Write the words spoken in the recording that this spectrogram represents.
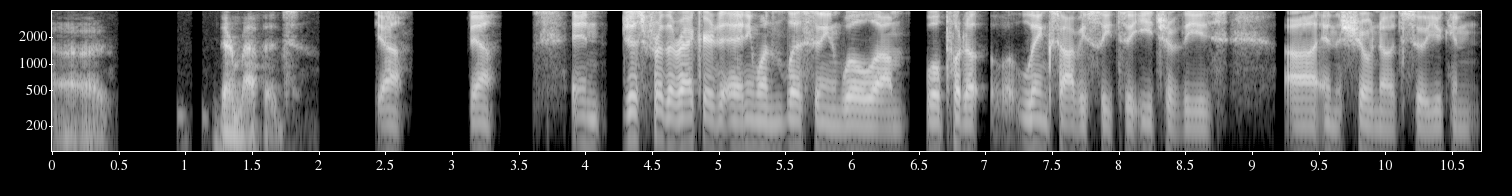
uh, their methods. Yeah, yeah. And just for the record, anyone listening, we'll um, we'll put a, links obviously to each of these uh, in the show notes, so you can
